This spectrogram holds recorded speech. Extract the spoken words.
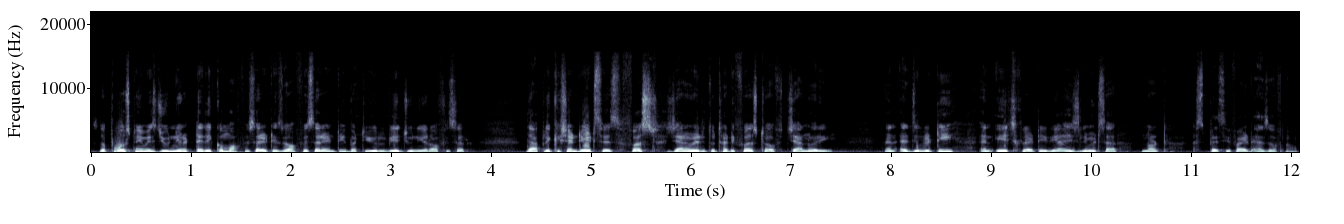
So the post name is junior telecom officer. It is officer entry but you will be a junior officer. The application dates is 1st january to 31st of january and eligibility and age criteria age limits are not specified as of now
